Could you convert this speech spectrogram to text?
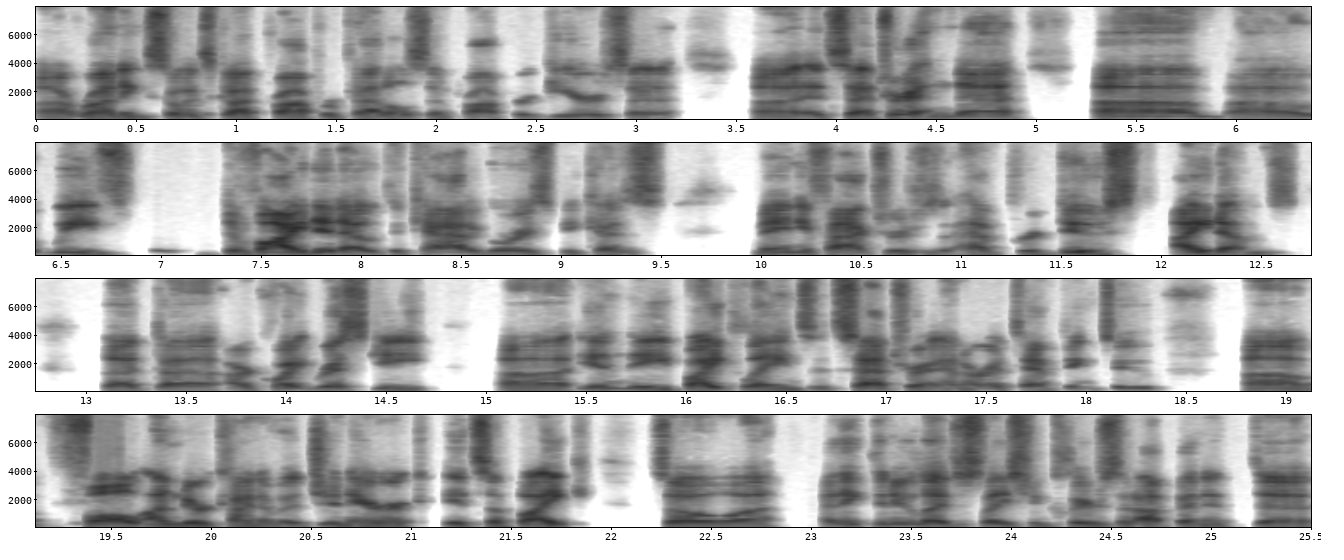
uh, running. So it's got proper pedals and proper gears, uh, uh, etc. And um, we've divided out the categories because manufacturers have produced items that are quite risky in the bike lanes, etc., and are attempting to uh, fall under kind of a generic it's a bike. So uh, I think the new legislation clears it up, and it uh,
